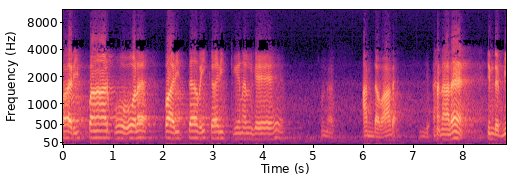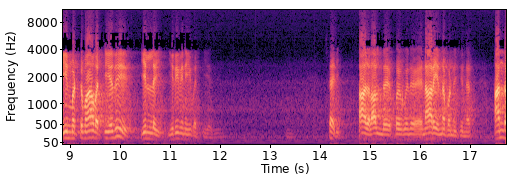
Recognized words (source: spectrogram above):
பறிப்பார் போல பறித்தவை கறிக்கு நல்க. சொன்னார். அந்த வாதை அதனால இந்த மீன் மட்டுமா வற்றியது? இல்லை இருவினை வற்றியது. சரி அதனால் இந்த நாரை என்ன பண்ணுச்சுனர்? அந்த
